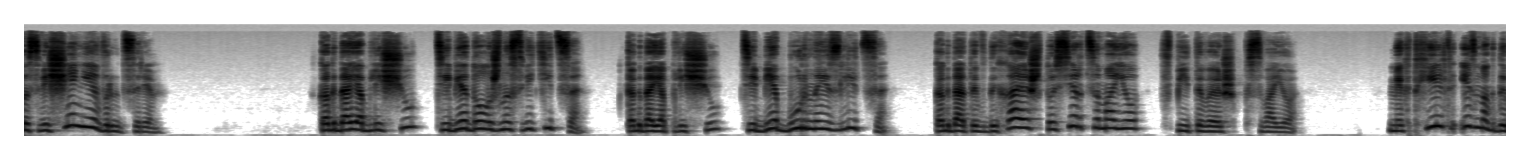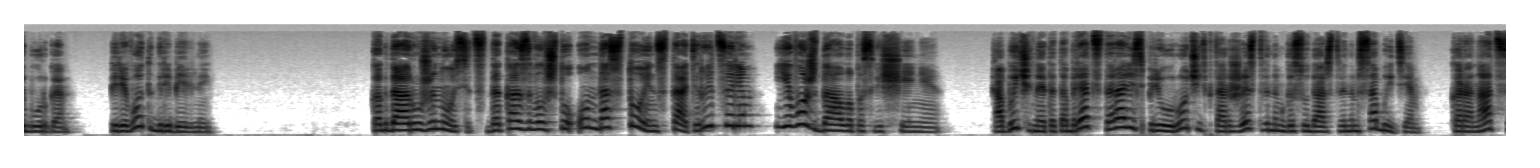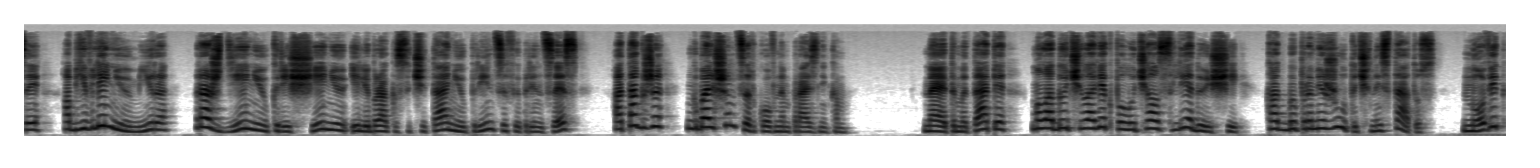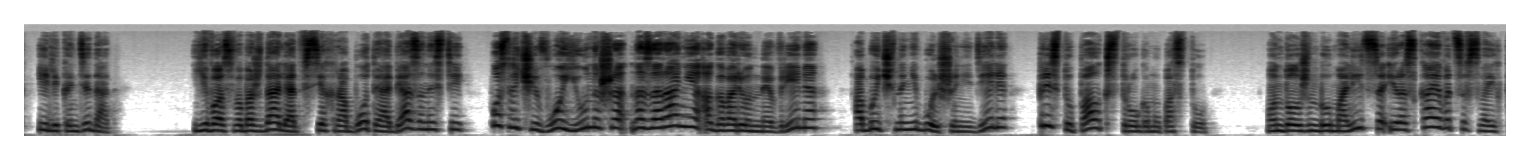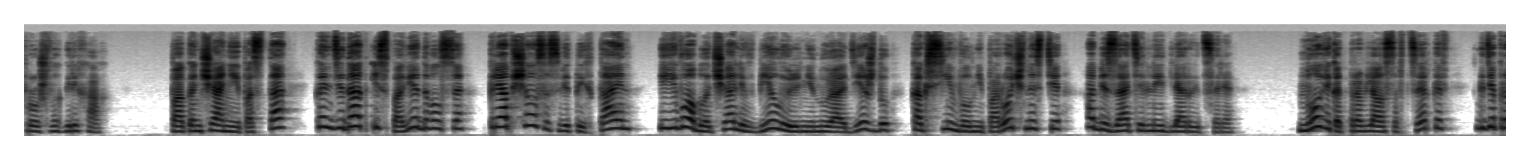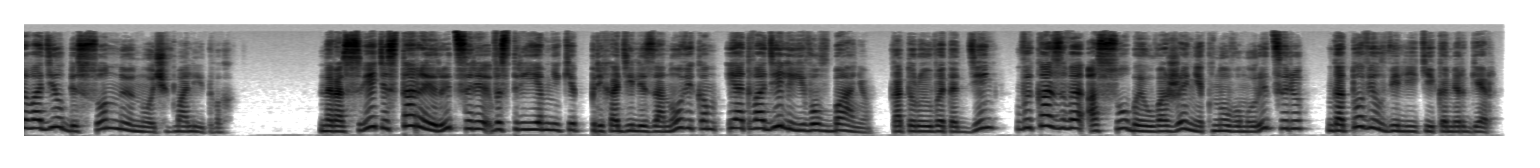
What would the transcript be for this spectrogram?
Посвящение в рыцаре. Когда я блещу, тебе должно светиться. Когда я плещу, тебе бурно излиться. Когда ты вдыхаешь, то сердце мое впитываешь в свое. Мехтхильд из Магдебурга. Перевод Гребельный. Когда оруженосец доказывал, что он достоин стать рыцарем, его ждало посвящение. Обычно этот обряд старались приурочить к торжественным государственным событиям – коронации, объявлению мира, рождению, крещению или бракосочетанию принцев и принцесс, а также к большим церковным праздникам. На этом этапе молодой человек получал следующий, как бы промежуточный статус – новик или кандидат. Его освобождали от всех работ и обязанностей, после чего юноша на заранее оговоренное время, обычно не больше недели, приступал к строгому посту – он должен был молиться и раскаиваться в своих прошлых грехах. По окончании поста кандидат исповедовался, приобщался святых тайн, и его облачали в белую льняную одежду как символ непорочности, обязательный для рыцаря. Новик отправлялся в церковь, где проводил бессонную ночь в молитвах. На рассвете старые рыцари-восприемники приходили за Новиком и отводили его в баню, которую в этот день выказывая особое уважение к новому рыцарю, готовил великий камергер.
